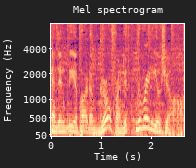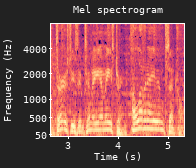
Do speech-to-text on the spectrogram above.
and then be a part of Girlfriended, the radio show. Thursdays at 10 a.m. Eastern, 11 a.m. Central.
